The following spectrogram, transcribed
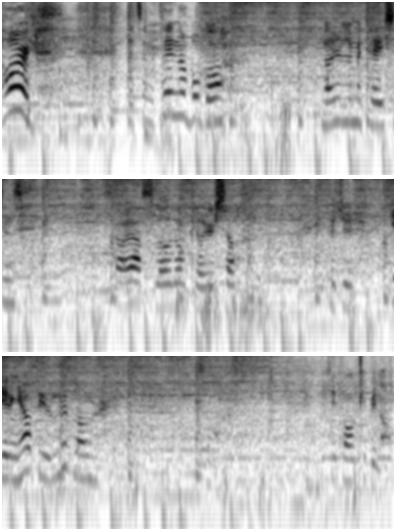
Hard. It's an attainable goal. Know your limitations. Start out slow. Don't kill yourself. Because you're getting healthy to live longer. So keep on keeping on.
